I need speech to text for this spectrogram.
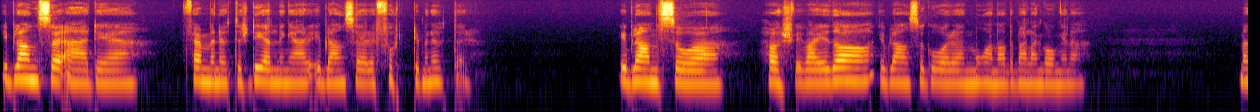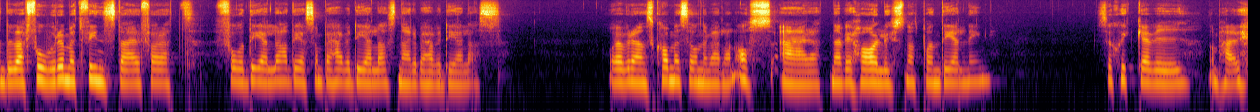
Ibland så är det fem minuters delningar, ibland så är det 40 minuter. Ibland så hörs vi varje dag, ibland så går det en månad mellan gångerna. Men det där forumet finns där för att få dela det som behöver delas när det behöver delas. Och överenskommelsen mellan oss är att när vi har lyssnat på en delning så skickar vi de här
